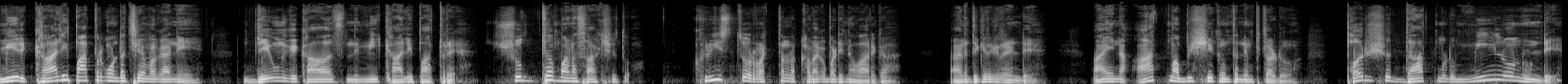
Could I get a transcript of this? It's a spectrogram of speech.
మీరు ఖాళీ పాత్రగా ఉండొచ్చేమో కానీ దేవునికి కావాల్సింది మీ ఖాళీ పాత్రే. శుద్ధ మనసాక్షితో క్రీస్తు రక్తంలో కడగబడిన వారుగా ఆయన దగ్గరికి రండి. ఆయన ఆత్మ అభిషేకంతో నింపుతాడు. పరిశుద్ధాత్ముడు మీలో నుండి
